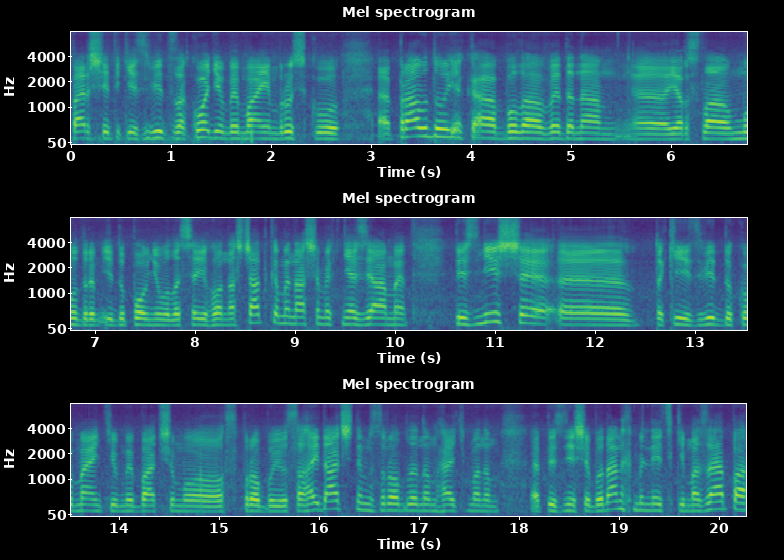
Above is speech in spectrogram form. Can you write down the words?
Перший такий звіт законів ми маємо руську е, правду, яка була видана е, Ярославом Мудрим і доповнювалася його нащадками, нашими князями. Пізніше е, такий звіт документів ми бачимо спробою Сагайдачним зробленим гетьманом. Пізніше Богдан Хмельницький, Мазепа.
